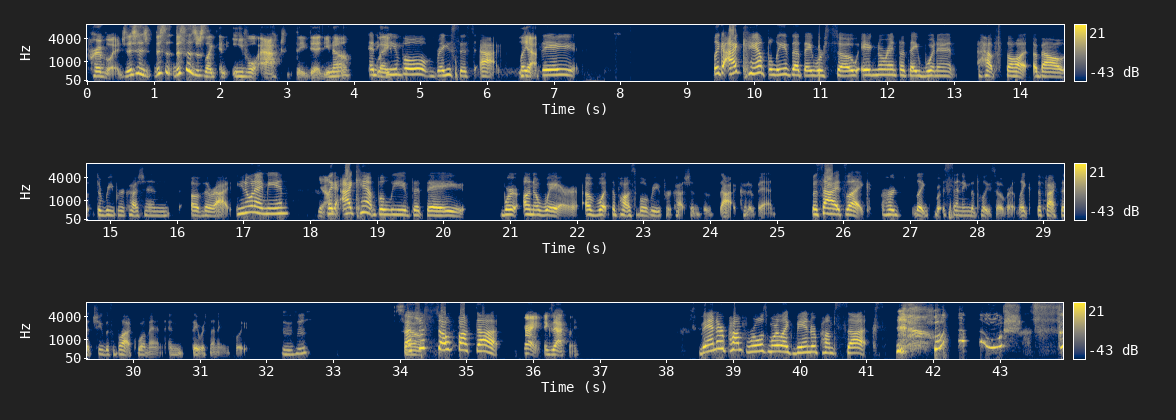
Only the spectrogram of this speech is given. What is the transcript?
privilege. This is this is this is just like an evil act they did you know? An like, evil racist act. Like yeah. they like i can't believe that they were so ignorant that they wouldn't have thought about the repercussions of their act. You know what i mean yeah. Like I can't believe that they were unaware of what the possible repercussions of that could have been. Besides like her like sending the police over, like the fact that she was a black woman and they were sending the police. Mhm. So, That's just so fucked up. Right, exactly. Vanderpump rules more like Vanderpump sucks.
